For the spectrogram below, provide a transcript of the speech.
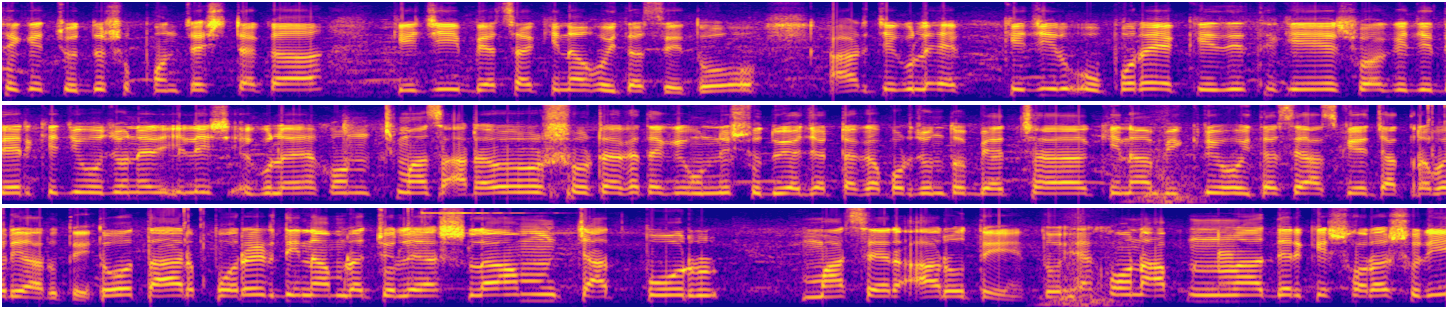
থেকে চোদ্দোশো পঞ্চাশ টাকা কেজি বেচা কিনা হইতাছে। তো আর যেগুলো এক কেজির উপরে, এক কেজি থেকে সোয়া কেজি, দেড় কেজি ওজনের ইলিশ, এগুলো এখন মাছ আঠারোশো টাকা থেকে উনিশশো দুই হাজার টাকা পর্যন্ত বেচা কিনা বিক্রি হইতাছে আজকে যাত্রাবাড়ি আড়তে। তো তার পরের দিন আমরা চলে আসলাম চাঁদপুর মাছের আড়তে। তো এখন আপনাদেরকে সরাসরি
